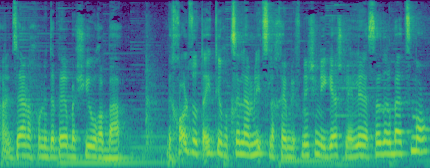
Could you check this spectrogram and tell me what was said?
על זה אנחנו נדבר בשיעור הבא, בכל זאת הייתי רוצה להמליץ לכם, לפני שניגש לליל הסדר בעצמו,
